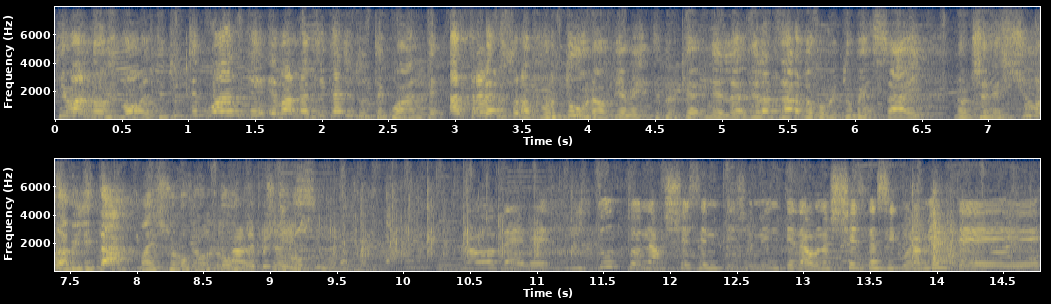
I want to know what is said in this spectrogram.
che vanno svolte tutte quante e vanno azzeccate tutte quante attraverso la fortuna ovviamente perché nel, nell'azzardo come tu ben sai non c'è nessuna abilità ma è solo fortuna va bene, il tutto nasce semplicemente da una scelta, sicuramente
